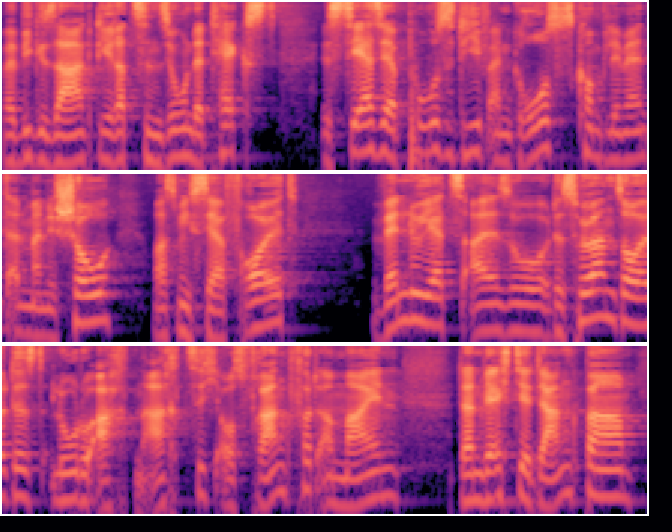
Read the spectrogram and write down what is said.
Weil wie gesagt, die Rezension, der Text ist sehr, sehr positiv. Ein großes Kompliment an meine Show, was mich sehr freut. Wenn du jetzt also das hören solltest, Lodo 88 aus Frankfurt am Main, dann wäre ich dir dankbar,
